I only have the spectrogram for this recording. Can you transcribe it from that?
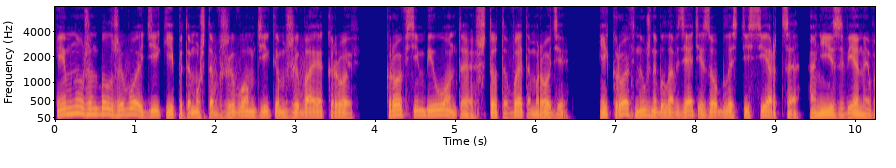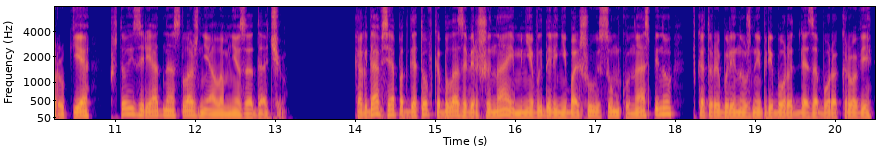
Им нужен был живой дикий, потому что в живом диком живая кровь. Кровь симбионта, что-то в этом роде. И кровь нужно было взять из области сердца, а не из вены в руке, что изрядно осложняло мне задачу. Когда вся подготовка была завершена и мне выдали небольшую сумку на спину, в которой были нужные приборы для забора крови,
